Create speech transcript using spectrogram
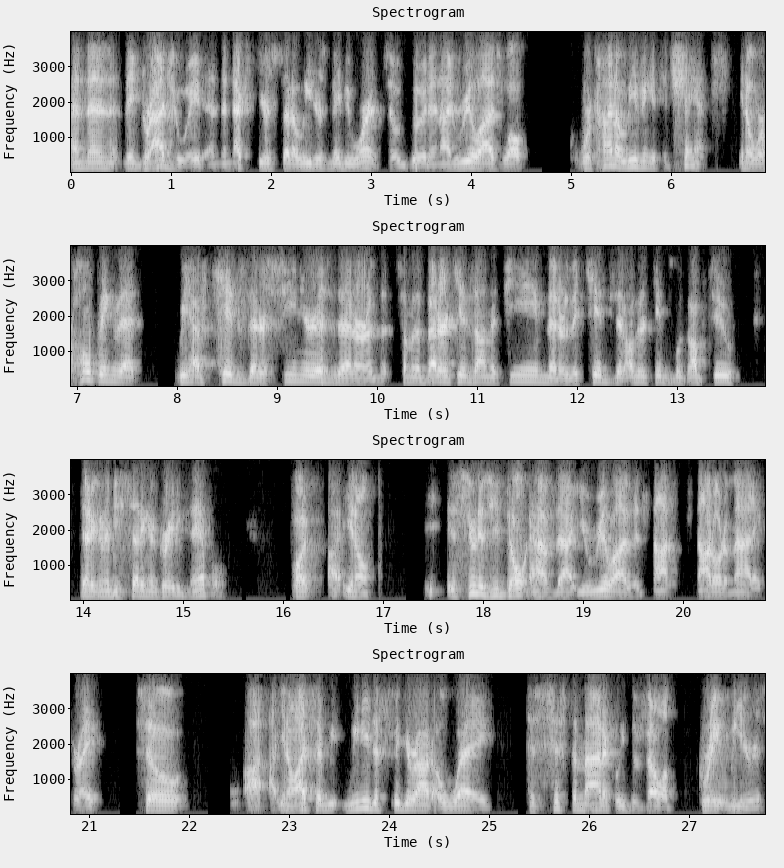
And then they graduate, and the next year's set of leaders maybe weren't so good. And I'd realize, well, we're kind of leaving it to chance. You know, we're hoping that we have kids that are seniors that are the, some of the better kids on the team that are the kids that other kids look up to that are going to be setting a great example but uh, you know as soon as you don't have that you realize it's not it's not automatic right so you know i said we, we need to figure out a way to systematically develop great leaders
